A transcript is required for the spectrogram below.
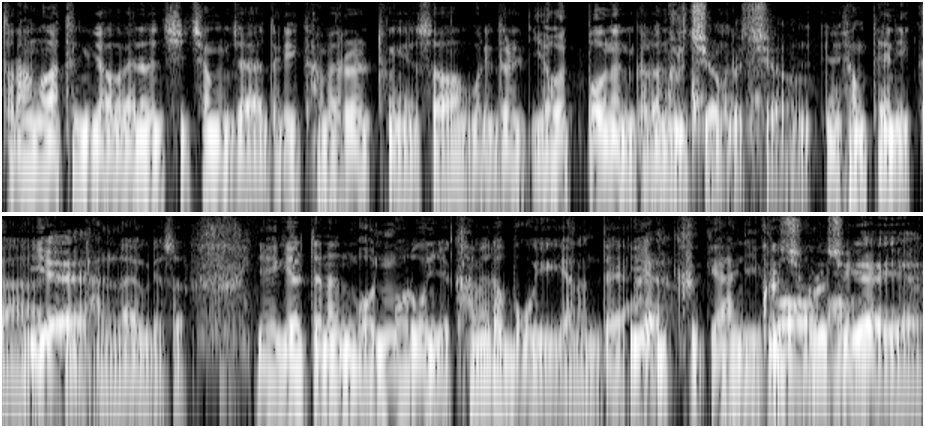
드라마 같은 경우에는 시청자들이 카메라를 통해서 우리들 엿보는 그런 그렇죠, 그렇죠. 예, 형태니까 예. 좀 달라요. 그래서 얘기할 때 나는 뭔 모르고 이제 카메라 보고 얘기하는데 예. 아니 그게 아니고 그렇죠, 그렇죠. 어, 예, 예.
